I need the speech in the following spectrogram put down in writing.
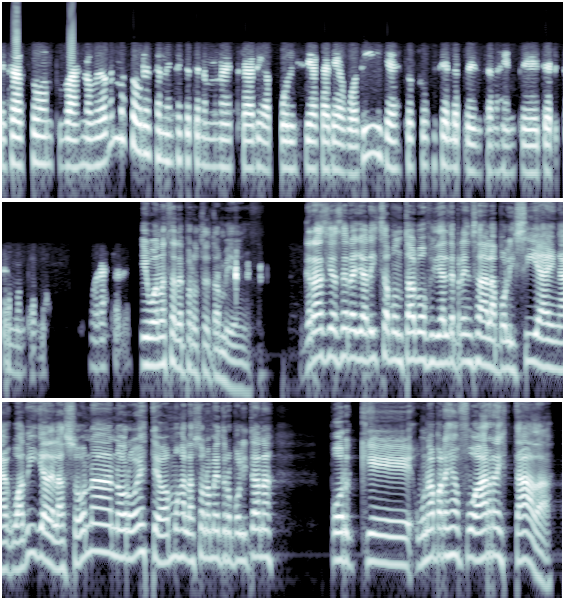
Esas son todas las novedades más sobresalientes que tenemos en nuestra área policía de Aguadilla. Esto es oficial de prensa, la gente de Yaritza Montalvo. Buenas tardes. Y buenas tardes para usted también. Gracias, era Yaritza Montalvo, oficial de prensa de la policía en Aguadilla, de la zona noroeste. Vamos a la zona metropolitana porque una pareja fue arrestada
